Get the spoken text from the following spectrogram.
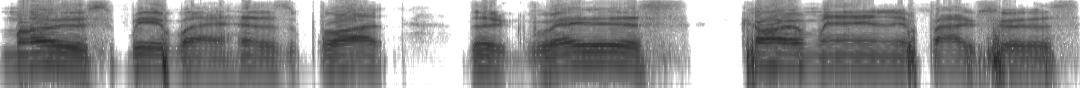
most Speedway has brought the greatest car manufacturers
